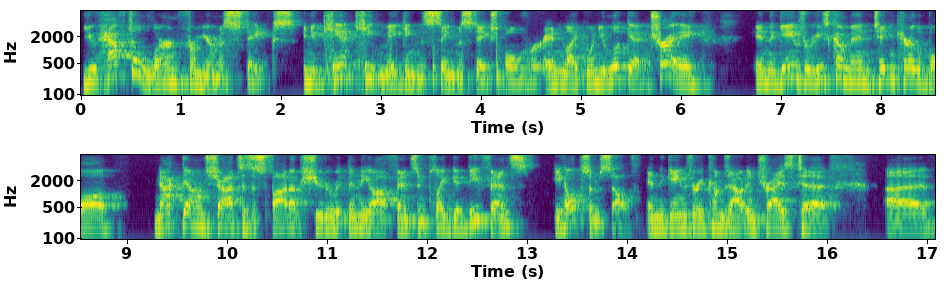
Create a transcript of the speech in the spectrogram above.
you have to learn from your mistakes and you can't keep making the same mistakes over. And like when you look at Trey in the games where he's come in, taking care of the ball, knocked down shots as a spot up shooter within the offense and played good defense, he helps himself. In the games where he comes out and tries to, uh,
